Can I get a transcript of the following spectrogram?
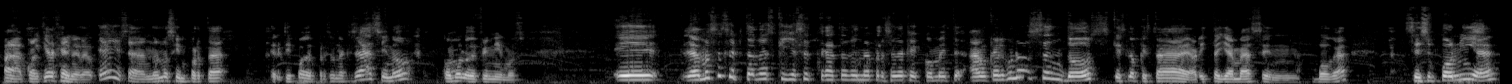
para cualquier género, ok, o sea, no nos importa el tipo de persona que sea, sino cómo lo definimos. Eh, la más aceptada es que ya se trata de una persona que comete, aunque algunos son dos, que es lo que está ahorita ya más en boga, se suponía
